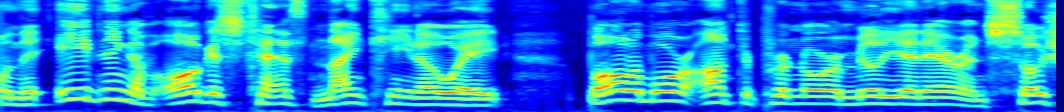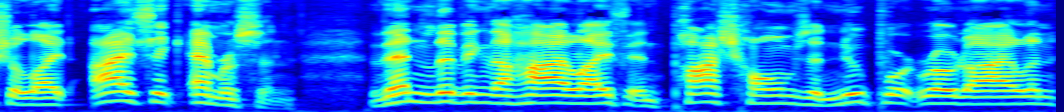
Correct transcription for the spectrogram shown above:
On the evening of August 10, 1908, Baltimore entrepreneur, millionaire, and socialite Isaac Emerson, then living the high life in posh homes in Newport, Rhode Island,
